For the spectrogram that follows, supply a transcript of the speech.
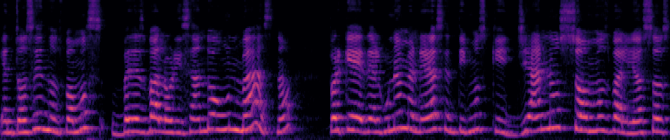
entonces nos vamos desvalorizando aún más, ¿no? Porque de alguna manera sentimos que ya no somos valiosos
